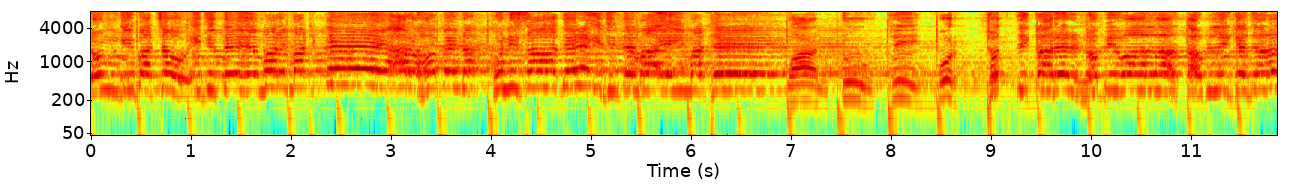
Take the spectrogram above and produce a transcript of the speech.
টঙ্গি বাঁচাও ইজিতে মার মাঠকে। আর হবে না খুনি সাদের ইজিতে মা এই মাঠে। ওয়ান টু থ্রি ফোর সত্যিকারের নবীওয়ালা তাবলিগে যারা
